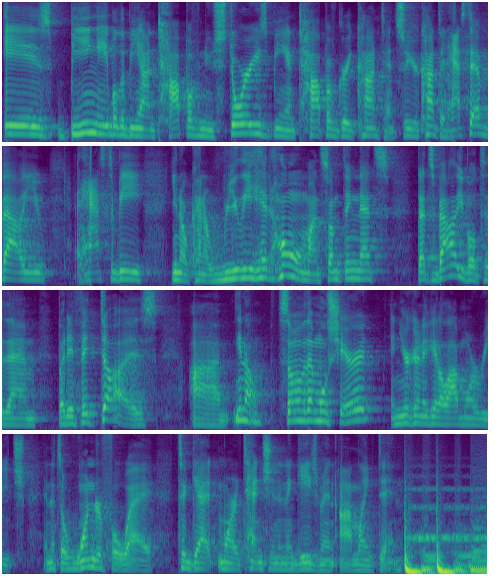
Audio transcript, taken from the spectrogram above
is being able to be on top of new stories, being on top of great content. So your content has to have value. It has to be, you know, kind of really hit home on something that's that's valuable to them. But if it does, um, you know, some of them will share it, and you're going to get a lot more reach. And it's a wonderful way to get more attention and engagement on LinkedIn.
